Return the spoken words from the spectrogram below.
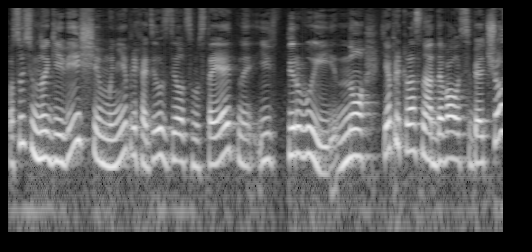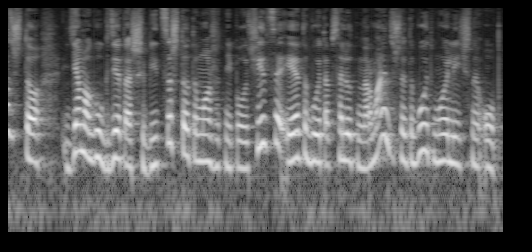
По сути, многие вещи мне приходилось делать самостоятельно и впервые, но я прекрасно отдавала себе отчет, что я могу где-то ошибиться, что-то может не получиться, и это будет абсолютно нормально, потому что это будет мой личный опыт.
